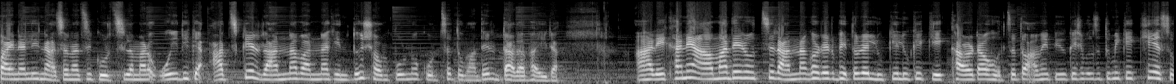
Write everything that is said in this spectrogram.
ফাইনালি নাচানাচি করছিলাম। আর ওইদিকে আজকের রান্না বান্না কিন্তু সম্পূর্ণ করছে তোমাদের দাদা ভাইরা আর এখানে আমাদের হচ্ছে রান্নাঘরের ভেতরে লুকিয়ে লুকিয়ে কেক খাওয়াটাও হচ্ছে। তো আমি পিউকে এসে বলছি, তুমি কেক খেয়েছো?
